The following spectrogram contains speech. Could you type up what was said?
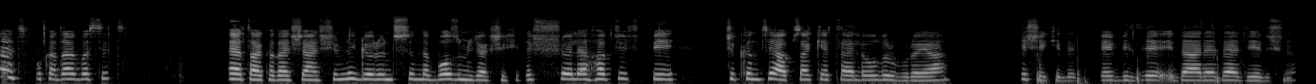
Evet, bu kadar basit. Evet arkadaşlar, şimdi görüntüsünü de bozmayacak şekilde şöyle hafif bir çıkıntı yapsak yeterli olur buraya şu şekilde bir şey bizi idare eder diye düşünüyorum.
